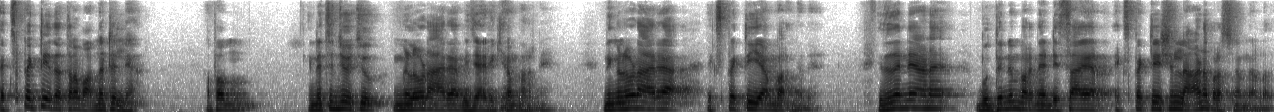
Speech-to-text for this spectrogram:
എക്സ്പെക്റ്റ് ചെയ്തത്ര വന്നിട്ടില്ല. അപ്പം ഇന്നച്ചൻ ചോദിച്ചു നിങ്ങളോട് ആരാ വിചാരിക്കാൻ പറഞ്ഞത് നിങ്ങളോട് ആരാ എക്സ്പെക്റ്റ് ചെയ്യാൻ പറഞ്ഞത്? ഇത് തന്നെയാണ് ബുദ്ധനും പറഞ്ഞ ഡിസയർ എക്സ്പെക്റ്റേഷനിലാണ് പ്രശ്നം എന്നുള്ളത്.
